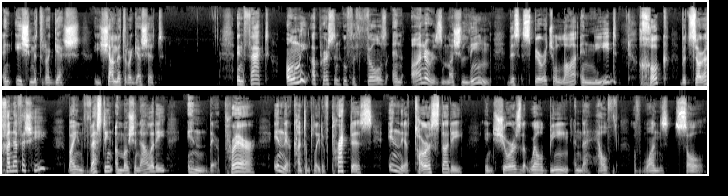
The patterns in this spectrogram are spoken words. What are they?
an ish mitragesh, isha mitrageshet. In fact, only a person who fulfills and honors mashlim, this spiritual law and need, chok v'tzorach hanefesh by investing emotionality in their prayer, in their contemplative practice, in their Torah study, ensures the well being and the health of one's soul.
